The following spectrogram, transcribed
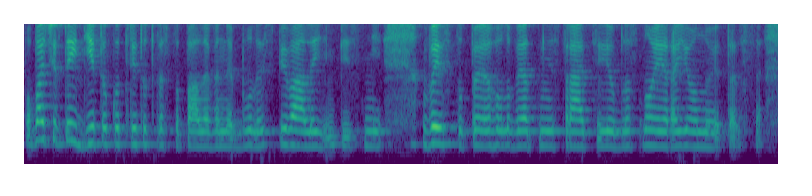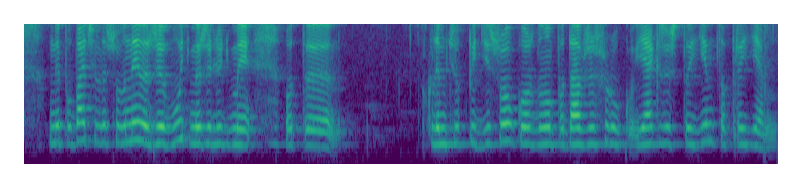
Побачив тих діток, котрі тут виступали, вони були, співали їм пісні, виступи голови адміністрації, обласної, районної та все. Вони побачили, що вони живуть між людьми. От е, Климчук підійшов, кожному подав же ж руку. Як же ж то їм, то приємно.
